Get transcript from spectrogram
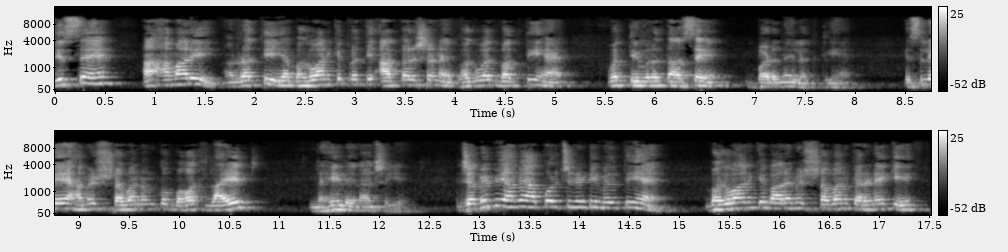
जिससे हमारी रति या भगवान के प्रति आकर्षण है, भगवत भक्ति है वह तीव्रता से बढ़ने लगती है। इसलिए हमें श्रवण को बहुत लाइट नहीं लेना चाहिए। जब भी हमें अपॉर्चुनिटी मिलती है, भगवान के बारे में श्रवण करने की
